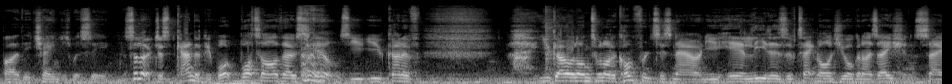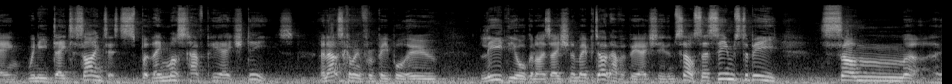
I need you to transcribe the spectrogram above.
by the changes we're seeing. So look, just candidly, what what are those skills? You you kind of you go along to a lot of conferences now and you hear leaders of technology organizations saying we need data scientists, but they must have PhDs. And that's coming from people who lead the organisation and maybe don't have a PhD themselves. So there seems to be some, uh,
